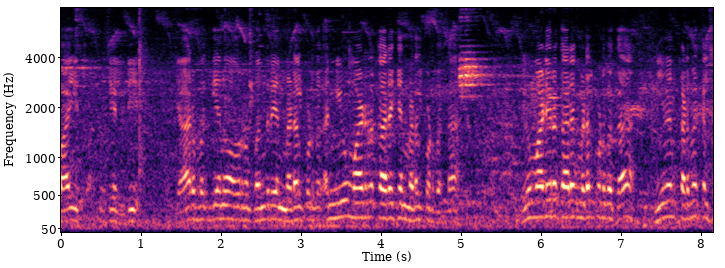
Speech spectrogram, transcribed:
ಬಾಯಿ ಇಡಿ ಯಾರ ಬಗ್ಗೆನೂ ಅವ್ರನ್ನ ಬಂದರೆ ಏನು ಮೆಡಲ್ ಕೊಡ್ಬೇಕು? ನೀವು ಮಾಡಿರೋ ಕಾರ್ಯಕ್ಕೆ ಏನು ಮೆಡಲ್ ಕೊಡ್ಬೇಕಾ? ನೀವು ಮಾಡಿರೋ ಕಾರ್ಯಕ್ಕೆ ಮೆಡಲ್ ಕೊಡ್ಬೇಕಾ? ನೀವೇನು ಕಡಿಮೆ ಕೆಲಸ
